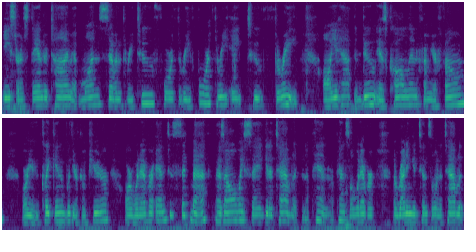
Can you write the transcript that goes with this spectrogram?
Eastern Standard Time at 1 732 434 3823. All you have to do is call in from your phone or you can click in with your computer or whatever and just sit back. As I always say, get a tablet and a pen or a pencil, whatever, a writing utensil and a tablet,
